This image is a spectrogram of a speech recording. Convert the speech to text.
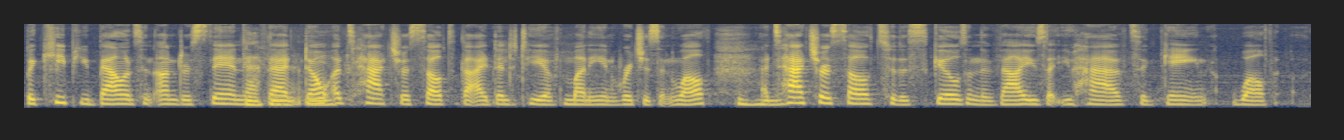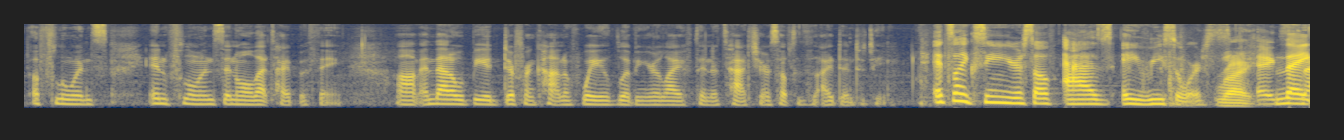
but keep you balanced and understanding that don't attach yourself to the identity of money and riches and wealth. Attach yourself to the skills and the values that you have to gain wealth affluence, influence, and all that type of thing. Um, and that will be a different kind of way of living your life than attaching yourself to this identity. It's like seeing yourself as a resource. Right. Like,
